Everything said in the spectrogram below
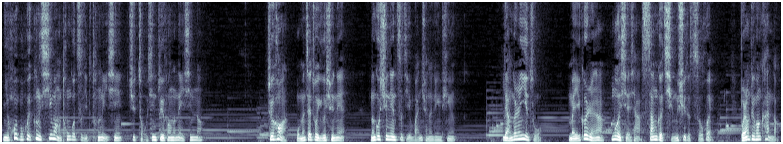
你会不会更希望通过自己的同理心去走进对方的内心呢？最后啊，我们再做一个训练，能够训练自己完全的聆听。两个人一组，每个人啊默写下三个情绪的词汇，不让对方看到，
